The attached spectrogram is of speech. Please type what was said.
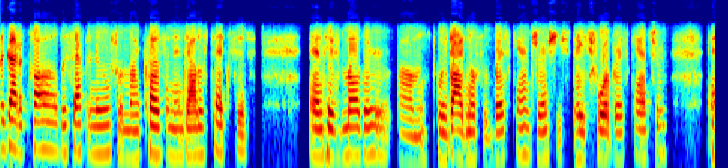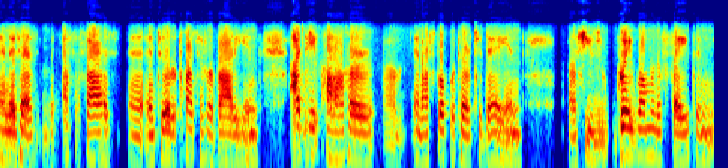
I got a call this afternoon from my cousin in Dallas, Texas, and his mother um, was diagnosed with breast cancer. and She's stage four breast cancer, and it has metastasized uh, into other parts of her body. And I did call her, um, and I spoke with her today, and uh, she's a great woman of faith, and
